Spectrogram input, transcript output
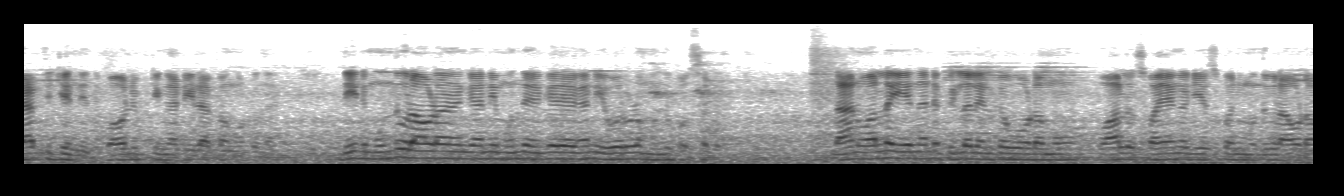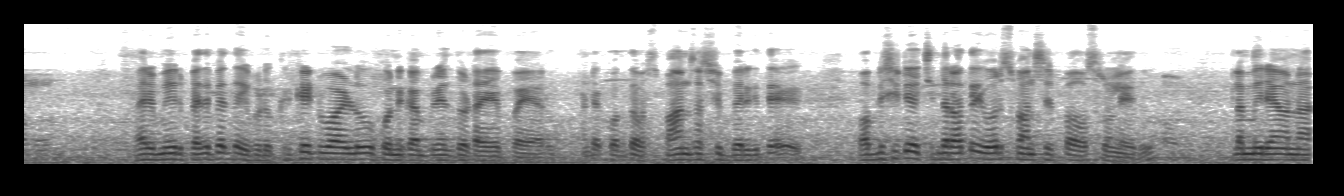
వ్యాప్తి చెందింది. పవర్ లిఫ్టింగ్ అంటే ఈ రకంగా ఉంటుందని. దీన్ని ముందుకు రావడానికి కానీ ముందు ఎంకరేజ్ కానీ ఎవరు కూడా ముందుకు వస్తలేదు. దానివల్ల ఏంటంటే పిల్లలు వెనుకపోవడము వాళ్ళు స్వయంగా చేసుకొని ముందుకు రావడము మరి మీరు పెద్ద పెద్ద ఇప్పుడు క్రికెట్ వాళ్ళు కొన్ని కంపెనీలతో టైప్ అయ్యారు. అంటే కొంత స్పాన్సర్షిప్ పెరిగితే పబ్లిసిటీ వచ్చిన తర్వాత ఎవరు స్పాన్సర్షిప్ అవసరం లేదు. ఇట్లా మీరు మీరేమన్నా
